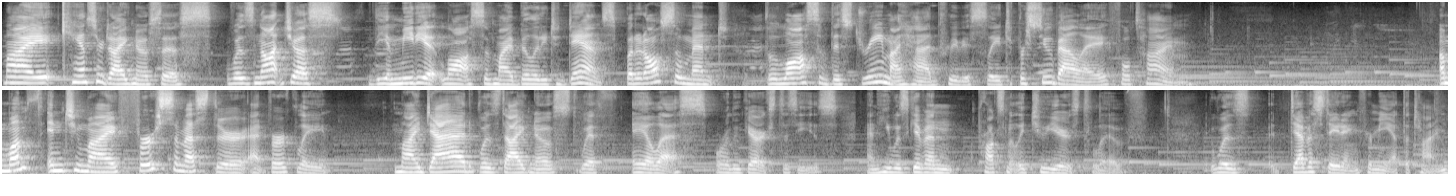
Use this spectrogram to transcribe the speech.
My cancer diagnosis was not just the immediate loss of my ability to dance, but it also meant the loss of this dream I had previously to pursue ballet full-time. A month into my first semester at Berkeley, my dad was diagnosed with ALS, or Lou Gehrig's disease, and he was given approximately two years to live. It was devastating for me at the time.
